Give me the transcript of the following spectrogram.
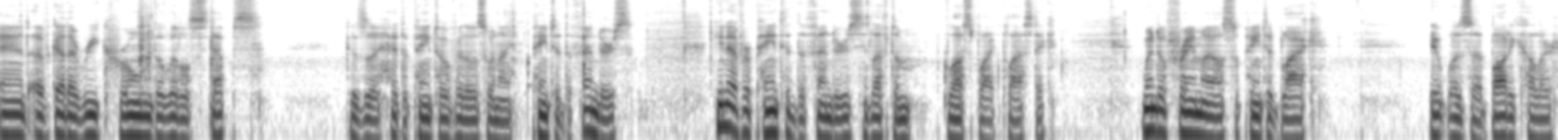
And I've got to re-chrome the little steps, because I had to paint over those when I painted the fenders. He never painted the fenders, he left them gloss black plastic. Window frame I also painted black. It was a body color.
